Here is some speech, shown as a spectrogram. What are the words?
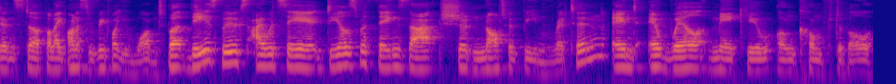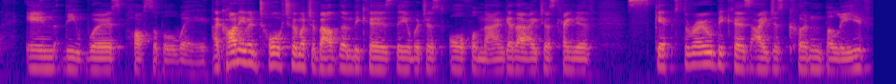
and stuff but like honestly read what you want but these books i would say deals with things that should not have been written and it will make you uncomfortable in the worst possible way. I can't even talk too much about them because they were just awful manga that I just kind of skipped through because I just couldn't believe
